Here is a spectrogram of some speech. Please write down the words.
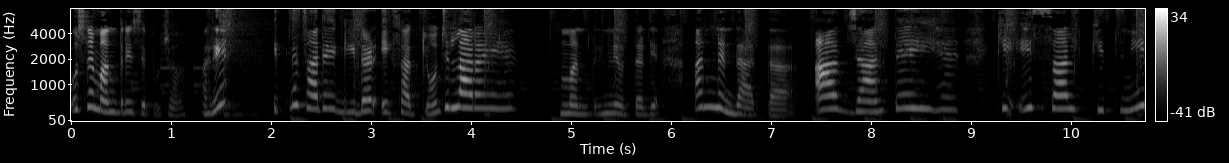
उसने मंत्री से पूछा, अरे, इतने सारे गीदड़ एक साथ क्यों चिल्ला रहे हैं? मंत्री ने उत्तर दिया, अन्नदाता, आप जानते ही हैं कि इस साल कितनी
